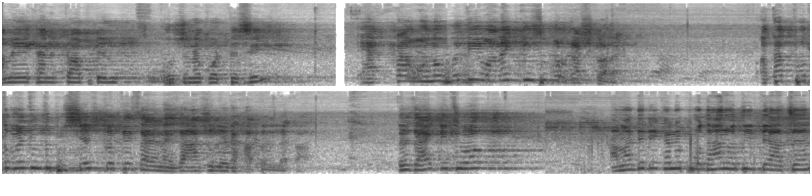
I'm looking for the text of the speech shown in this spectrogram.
আমি এখানে টপ টেন ঘোষণা করতেছি। একটা অনুভূতি অনেক কিছু প্রকাশ করে অর্থাৎ প্রথমে কিন্তু বিশ্বাস করতে চায় না যে আসলে এটা হাতের লেখা। তো যাই কিছু হোক, আমাদের এখানে প্রধান অতিথি আছেন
